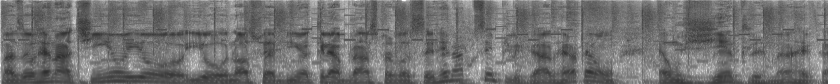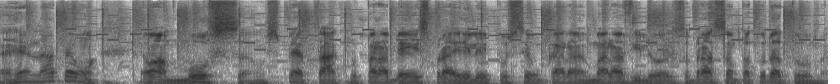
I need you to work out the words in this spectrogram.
Mas o Renatinho e o, e o nosso Ebinho, aquele abraço pra vocês. Renato sempre ligado. Renato é um, é um gentleman, né? Renato é, um, é uma moça, um espetáculo. Parabéns pra ele por ser um cara maravilhoso. Abração pra toda a turma.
